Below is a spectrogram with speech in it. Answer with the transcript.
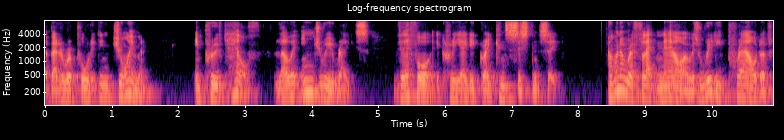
a better reported enjoyment, improved health, lower injury rates, Therefore, it created great consistency. And when I reflect now, I was really proud of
